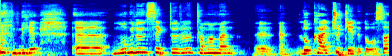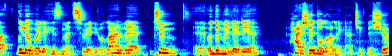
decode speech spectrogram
diye. Ee, mobil oyun sektörü tamamen e, yani lokal Türkiye'de de olsa globale hizmet veriyorlar ve tüm e, ödemeleri her şey dolarla gerçekleşiyor.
